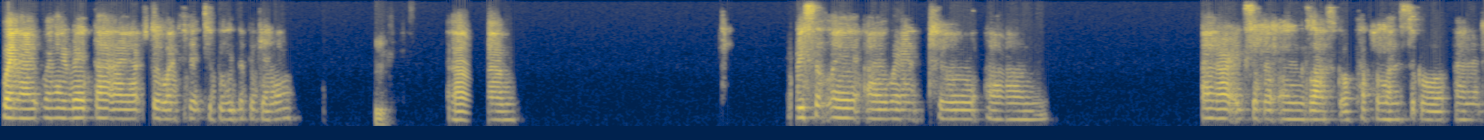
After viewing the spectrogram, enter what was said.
When I when I read that, I actually wanted it to be the beginning. Hmm. Um, recently, I went to um, an art exhibit in Glasgow a couple of months ago, and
